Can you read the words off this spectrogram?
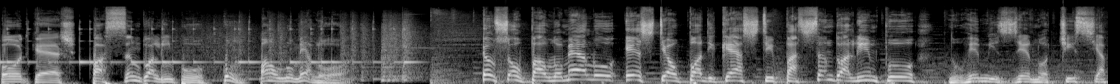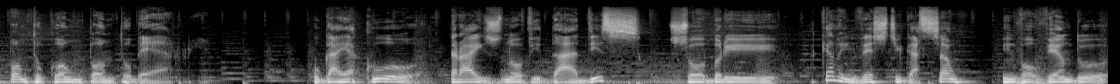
Podcast Passando a Limpo com Paulo Melo. Eu sou Paulo Melo, este é o podcast Passando a Limpo no mznoticia.com.br. O Gaeco traz novidades sobre aquela investigação envolvendo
